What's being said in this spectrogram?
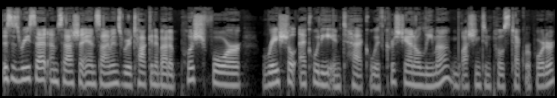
This is Reset. I'm Sasha Ann Simons. We're talking about a push for racial equity in tech with Cristiano Lima, Washington Post tech reporter,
